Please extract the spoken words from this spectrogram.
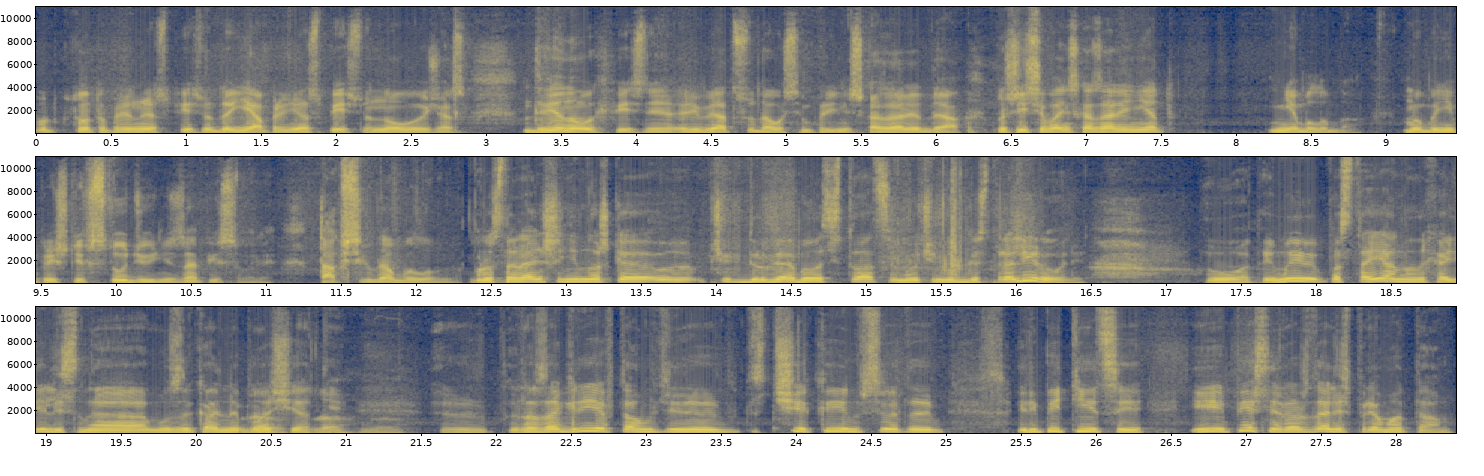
вот кто-то принес песню, да я принес песню новую сейчас, две новых песни, ребят с удовольствием приняли, сказали да. Потому что если бы они сказали нет, не было бы. Мы бы не пришли в студию и не записывали. Так всегда было. Просто раньше немножко э, чуть другая была ситуация, мы очень много гастролировали. Вот, и мы постоянно находились на музыкальной площадке. да, Э, Разогрев, там, э, чек-ин, все это. репетиции, и песни рождались прямо там.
